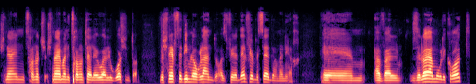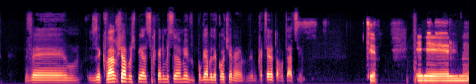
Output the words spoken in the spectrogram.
שני הניצחונות, שניים הניצחונות האלה היו על וושינגטון, ושני הפסדים לאורלנדו, אז פילדלפיה בסדר נניח. אמ, אבל זה לא היה אמור לקרות, וזה כבר עכשיו משפיע על שחקנים מסוימים ופוגע בדקות שלהם, ומקצר את הרוטציה. כן. אמ,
